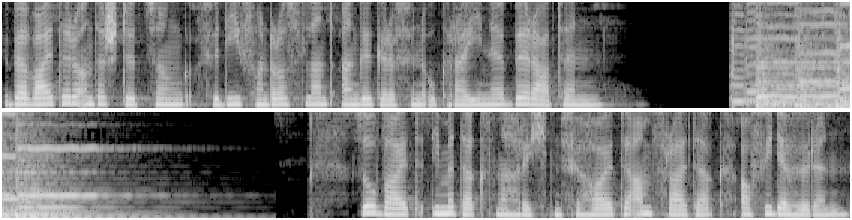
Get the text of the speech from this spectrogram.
über weitere Unterstützung für die von Russland angegriffene Ukraine beraten. Soweit die Mittagsnachrichten für heute am Freitag. Auf Wiederhören.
